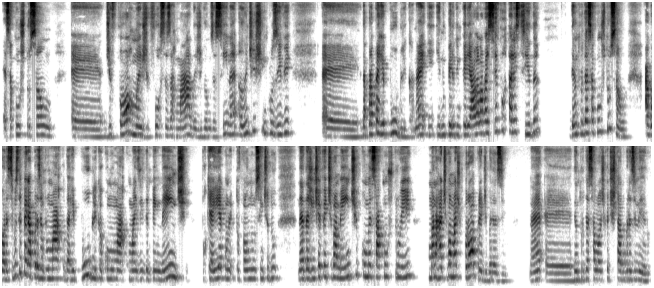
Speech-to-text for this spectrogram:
essa construção é, de formas de forças armadas, digamos assim, né? Antes, inclusive, é, da própria república, né? E, e, no período imperial ela vai ser fortalecida dentro dessa construção. Agora, se você pegar, por exemplo, o marco da república como um marco mais independente, porque aí é estou falando no sentido né, da gente efetivamente começar a construir uma narrativa mais própria de Brasil né, é, dentro dessa lógica de Estado brasileiro.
